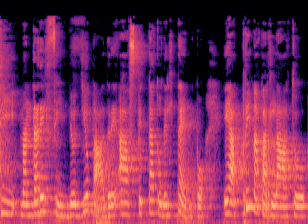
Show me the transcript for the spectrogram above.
di mandare il figlio, Dio Padre ha aspettato del tempo e ha prima parlato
